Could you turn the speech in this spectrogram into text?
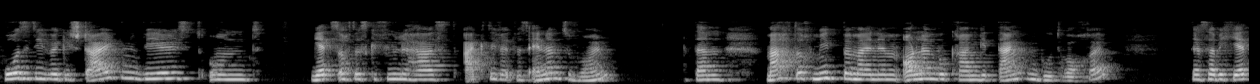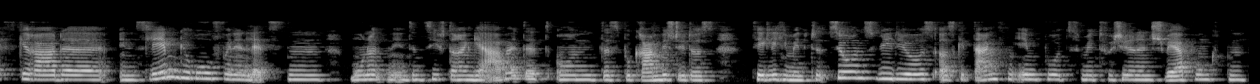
positiver gestalten willst und jetzt auch das Gefühl hast, aktiv etwas ändern zu wollen, dann mach doch mit bei meinem Online-Programm Gedankengutwoche. Das habe ich jetzt gerade ins Leben gerufen, in den letzten Monaten intensiv daran gearbeitet und das Programm besteht aus tägliche Meditationsvideos, aus Gedankeninputs mit verschiedenen Schwerpunkten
